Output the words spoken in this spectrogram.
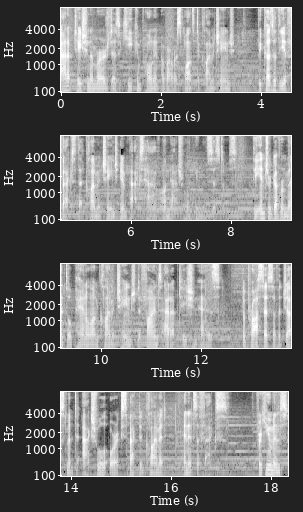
Adaptation emerged as a key component of our response to climate change because of the effects that climate change impacts have on natural and human systems. The Intergovernmental Panel on Climate Change defines adaptation as the process of adjustment to actual or expected climate and its effects. For humans,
